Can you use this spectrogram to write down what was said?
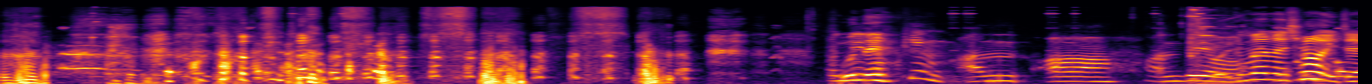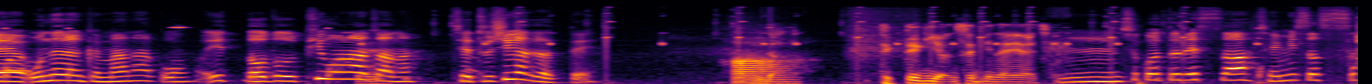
언니 오늘- 핑안아안 돼요. 그러면은 쉬어 이제 오늘은 그만하고 이, 너도 피곤하잖아 쟤 2시간 잤대 아 득득이 연습이나 해야지. 음 수고들 했어. 재밌었어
